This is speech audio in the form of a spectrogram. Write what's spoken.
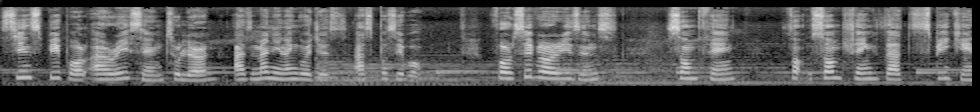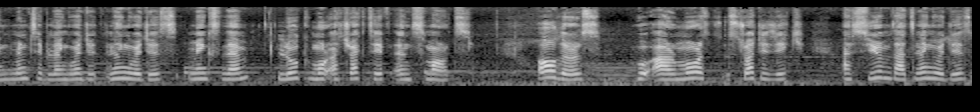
since people are racing to learn as many languages as possible. For several reasons, something th- some think that speaking multiple language- languages makes them look more attractive and smart. Others, who are more strategic, assume that languages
